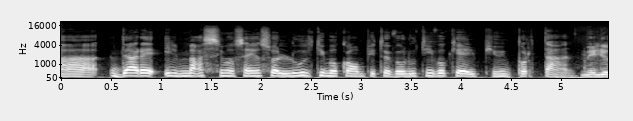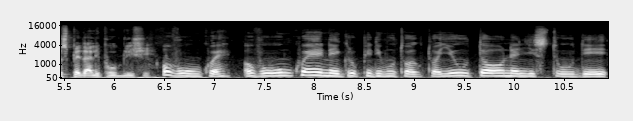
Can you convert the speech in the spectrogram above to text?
a dare il massimo senso all'ultimo compito evolutivo che è il più importante. Negli ospedali pubblici? Ovunque, ovunque, nei gruppi di mutuo autoaiuto, negli studi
